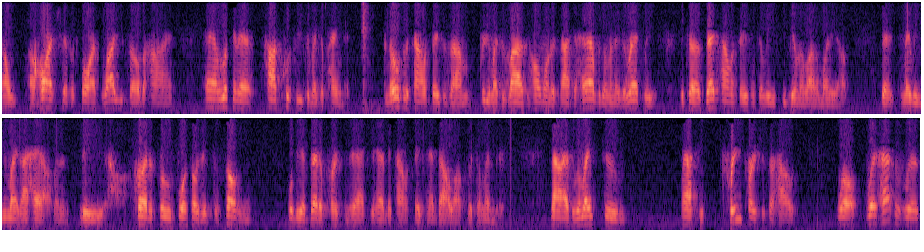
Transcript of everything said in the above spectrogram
a, a hardship as far as why you fell behind, and looking at how quickly you can make a payment. And those are the conversations I'm pretty much advising homeowners not to have with the lender directly, because that conversation can lead to you giving a lot of money up that maybe you might not have. And the HUD-approved foreclosure consultant will be a better person to actually have the conversation and dialogue with the lender. Now, as it relates to actually pre-purchase a house, well, what happens with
